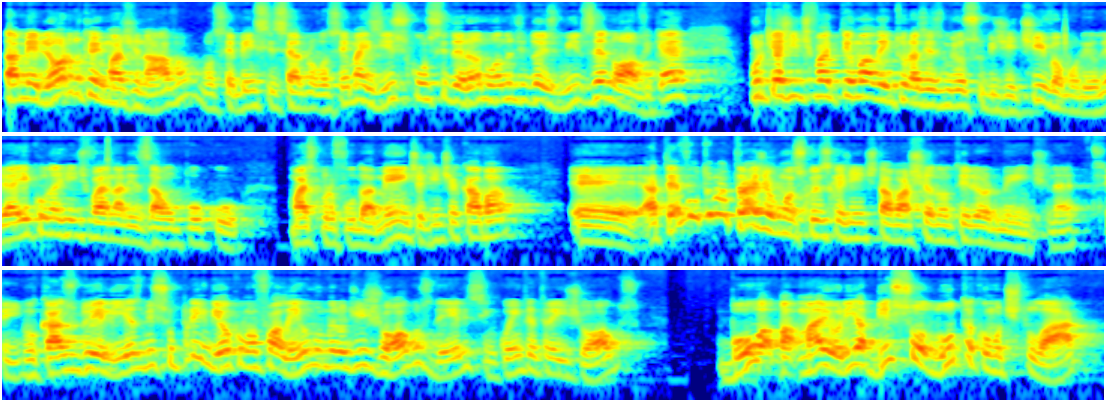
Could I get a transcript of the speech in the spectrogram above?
tá melhor do que eu imaginava, vou ser bem sincero para você, mas isso considerando o ano de 2019, que é porque a gente vai ter uma leitura às vezes meio subjetiva, Murilo, e aí quando a gente vai analisar um pouco mais profundamente, a gente acaba é, até voltando atrás de algumas coisas que a gente estava achando anteriormente, né? Sim. No caso do Elias, me surpreendeu, como eu falei, o número de jogos dele, 53 jogos. Boa, maioria absoluta como titular.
